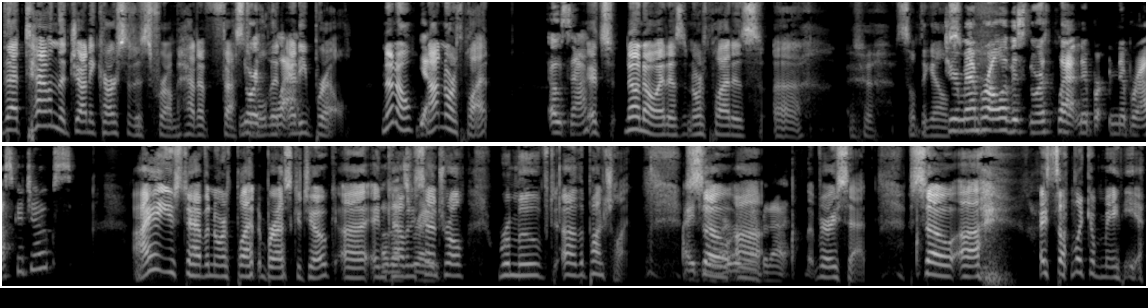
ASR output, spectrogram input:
that town that Johnny Carson is from had a festival North that Platte. Eddie Brill. No, no, Yeah. not North Platte. Oh, it's not. It's no, no, it isn't. North Platte is uh, something else. Do you remember all of his North Platte, Nebraska jokes? I used to have a North Platte, Nebraska joke, uh, and Oh, Comedy right. Central removed uh, the punchline. I So, do. I uh, remember that. very sad. So uh, I sound like a maniac.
